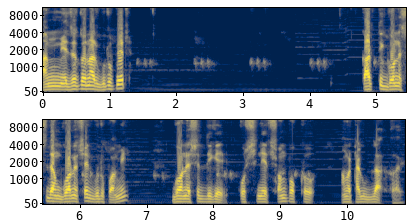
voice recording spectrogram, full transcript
আমি মেজতনার গ্রুপের। কার্তিক গণেশ দাম গণেশের গ্রুপ আমি। গণেশের দিকে অশ্বিনীর সম্পর্ক আমার ঠাকুরদা হয়।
